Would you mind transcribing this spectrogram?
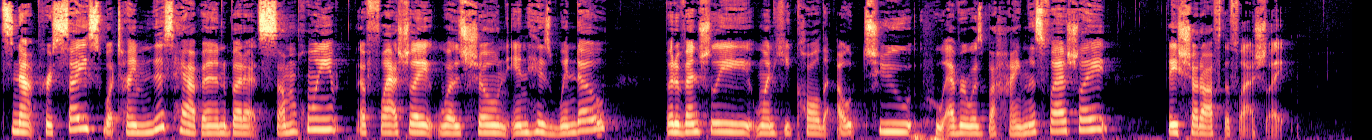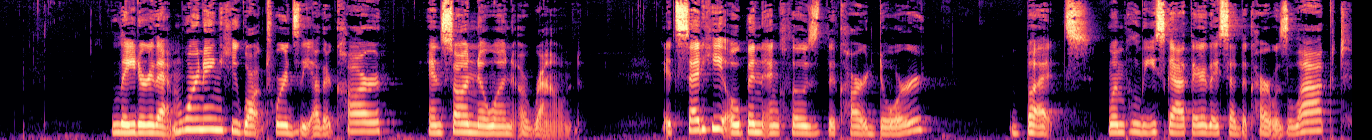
It's not precise what time this happened, but at some point a flashlight was shown in his window. But eventually, when he called out to whoever was behind this flashlight, they shut off the flashlight. Later that morning, he walked towards the other car and saw no one around. It said he opened and closed the car door, but when police got there, they said the car was locked,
